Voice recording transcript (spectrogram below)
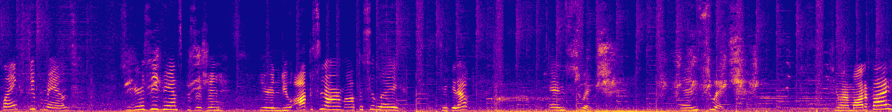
Plank Supermans. So here's the advanced position. You're gonna do opposite arm, opposite leg. Take it up and switch. And switch. If you wanna modify,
